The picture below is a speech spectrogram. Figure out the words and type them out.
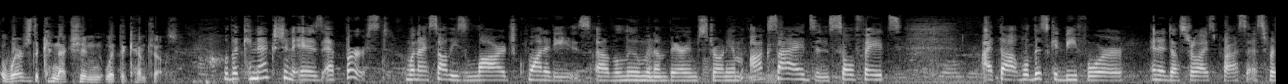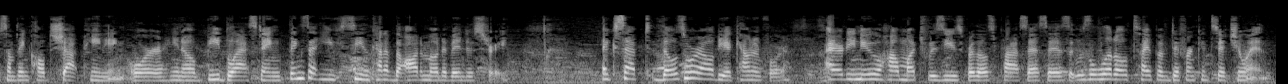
where's the connection with the chemtrails? Well, the connection is at first when I saw these large quantities of aluminum, barium, strontium oxides, and sulfates. I thought, well, this could be for an industrialized process for something called shot peening or you know bead blasting, things that you see in kind of the automotive industry. Except those were already accounted for. I already knew how much was used for those processes. It was a little type of different constituent.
